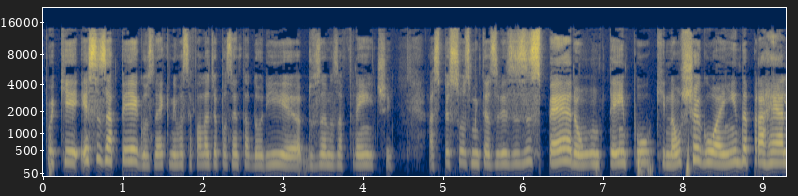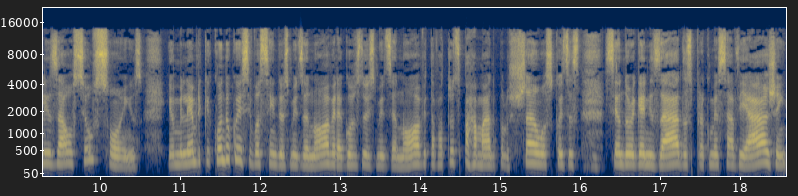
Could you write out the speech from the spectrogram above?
porque esses apegos, né, que nem você fala de aposentadoria dos anos à frente, as pessoas muitas vezes esperam um tempo que não chegou ainda para realizar os seus sonhos. Eu me lembro que quando eu conheci você em 2019, era agosto de 2019, estava tudo esparramado pelo chão, as coisas sendo organizadas para começar a viagem,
